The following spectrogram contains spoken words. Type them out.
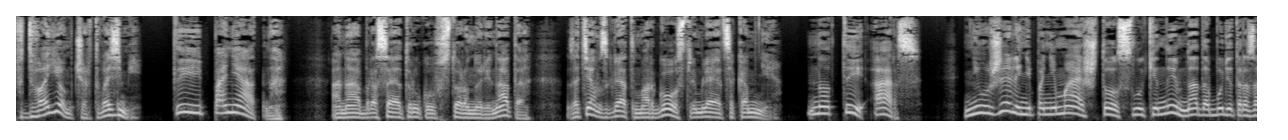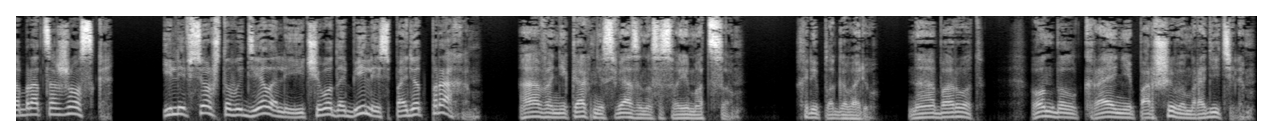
Вдвоем, черт возьми. Ты, понятно, она бросает руку в сторону Рената, затем взгляд Марго устремляется ко мне. «Но ты, Арс, неужели не понимаешь, что с Лукиным надо будет разобраться жестко? Или все, что вы делали и чего добились, пойдет прахом?» Ава никак не связана со своим отцом. Хрипло говорю. Наоборот, он был крайне паршивым родителем.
